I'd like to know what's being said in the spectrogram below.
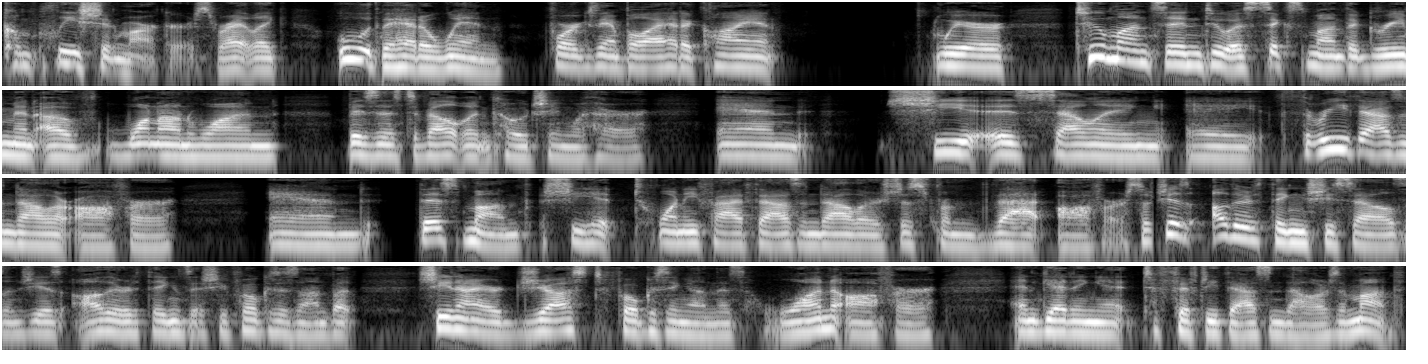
completion markers, right? Like, ooh, they had a win. For example, I had a client where two months into a six month agreement of one on one business development coaching with her, and she is selling a $3,000 offer and this month she hit $25,000 just from that offer. So she has other things she sells and she has other things that she focuses on, but she and I are just focusing on this one offer and getting it to $50,000 a month.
